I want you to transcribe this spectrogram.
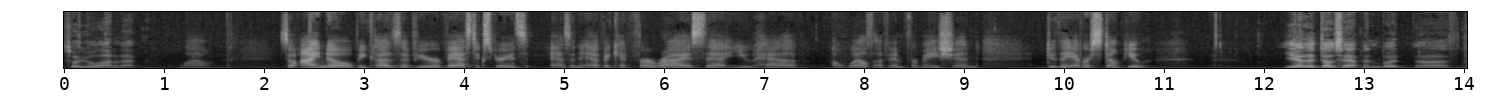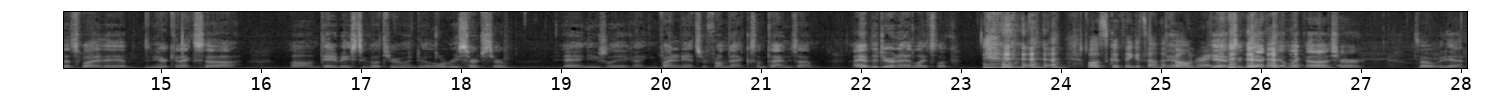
so I do a lot of that. Wow. So I know because of your vast experience as an advocate for Arise that you have a wealth of information. Do they ever stump you? Yeah, that does happen, but uh, that's why they have the New York Connects uh, um, database to go through and do a little research through. And usually I can find an answer from that. Sometimes um, I have the deer in the headlights look. well, it's a good thing it's on the Yeah. phone, right? Yeah, it's exactly. I'm like, uh, sure. So, yeah.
